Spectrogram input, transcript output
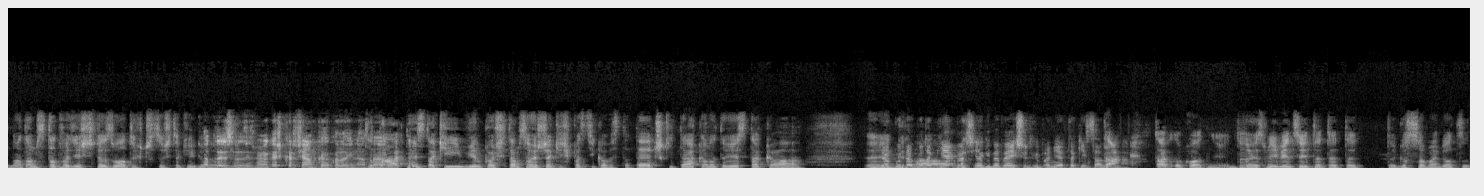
No tam 120 zł czy coś takiego. A to jest, jest jakaś karcianka kolejna, to tak? Tak, to jest takiej wielkości, tam są jeszcze jakieś plastikowe stateczki, tak, ale to jest taka no, gra... taki jak właśnie jak Innovation chyba, nie? W takiej samej. Tak, tak, dokładnie. To jest mniej więcej te, te, te, tego samego. To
